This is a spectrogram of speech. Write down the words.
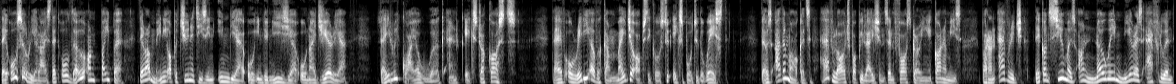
They also realize that although on paper there are many opportunities in India or Indonesia or Nigeria, they require work and extra costs. They have already overcome major obstacles to export to the West. Those other markets have large populations and fast growing economies, but on average, their consumers are nowhere near as affluent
